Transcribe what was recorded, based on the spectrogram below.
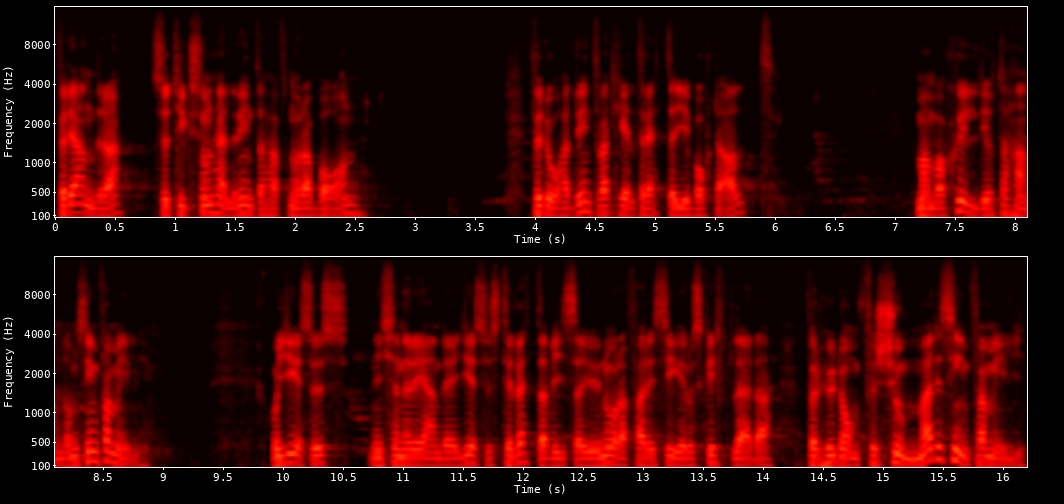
För det andra så tycks hon heller inte haft några barn. För då hade det inte varit helt rätt att ge bort allt. Man var skyldig att ta hand om sin familj. Och Jesus, ni känner igen det, Jesus tillrättavisar ju några fariseer och skriftlärda för hur de försummade sin familj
